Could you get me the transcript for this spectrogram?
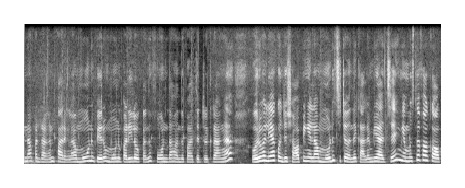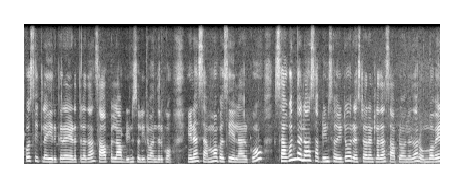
என்ன பண்ணுறாங்கன்னு பாருங்களேன். மூணு பேரும் மூணு படியில் உட்காந்து ஃபோன் தான் வந்து பார்த்துட்ருக்குறாங்க ஒரு வழியாக கொஞ்சம் ஷாப்பிங் எல்லாம் முடிச்சுட்டு வந்து கிளம்பியாச்சு. இங்கே முஸ்தஃபாக்கு ஆப்போசிட்டில் இருக்கிற இடத்துல தான் சாப்பிட்லாம் அப்படின்னு சொல்லிட்டு வந்திருக்கோம். ஏன்னா செம்ம பசி எல்லாருக்கும். சகுந்தலாஸ் அப்படின்னு சொல்லிட்டு ஒரு ரெஸ்டாரண்ட்டில் தான் சாப்பிட வந்ததும் ரொம்பவே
